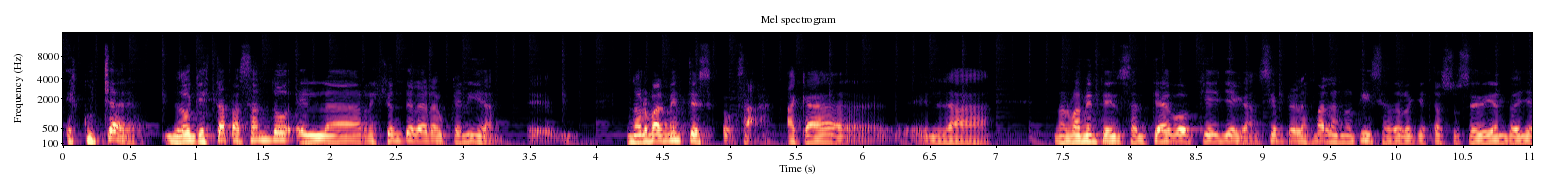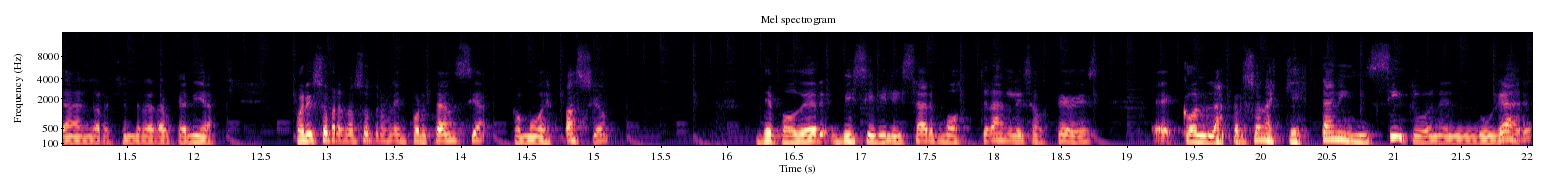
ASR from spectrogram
escuchar lo que está pasando en la región de la Araucanía. normalmente, o sea, acá en la, normalmente en Santiago, que llegan siempre las malas noticias de lo que está sucediendo allá en la región de la Araucanía. Por eso para nosotros la importancia como espacio de poder visibilizar, mostrarles a ustedes eh, con las personas que están in situ en el lugar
